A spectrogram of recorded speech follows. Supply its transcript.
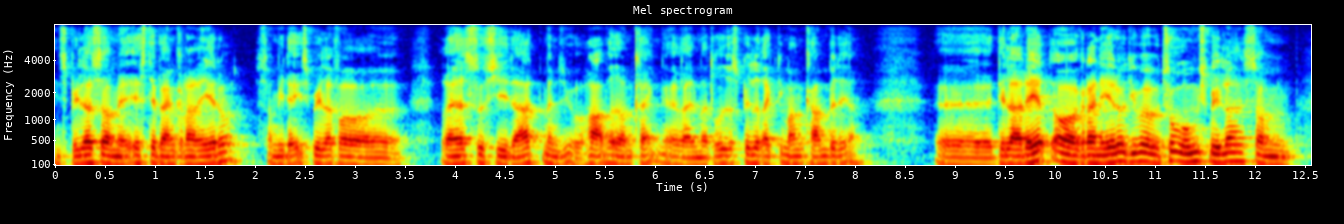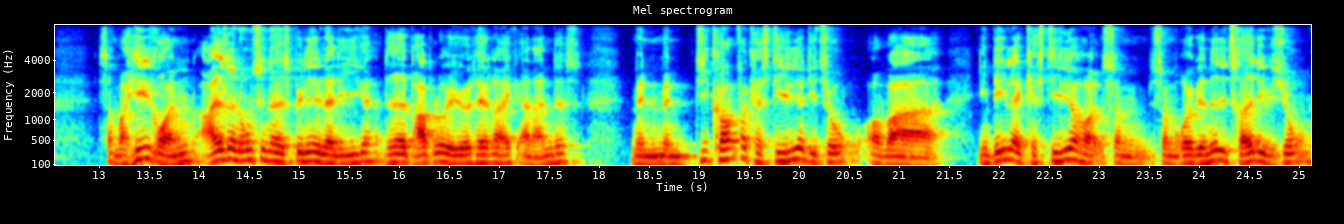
en spiller som øh, Esteban Granero, som i dag spiller for øh, Real Sociedad, men jo har været omkring øh, Real Madrid og spillet rigtig mange kampe der. Øh, De La Red og Granero, de var jo to unge spillere, som, som var helt grønne. Aldrig nogensinde havde spillet i La Liga. Det havde Pablo i øvrigt heller ikke, Hernandez. Men, men de kom fra Castilla, de to, og var en del af et Castilla-hold, som, som rykkede ned i 3. division,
